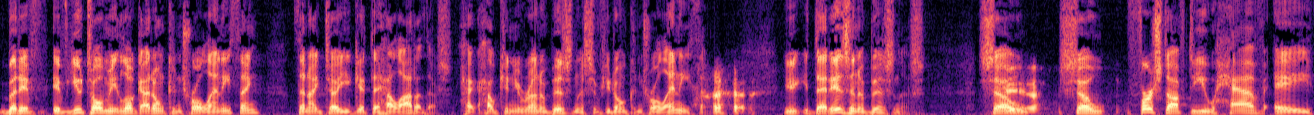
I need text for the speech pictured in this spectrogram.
But if, if you told me, look, I don't control anything, then I'd tell you, get the hell out of this. How, how can you run a business if you don't control anything? you, that isn't a business. So, Yeah. so first off, do you have a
